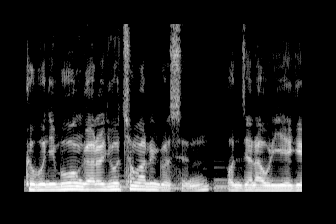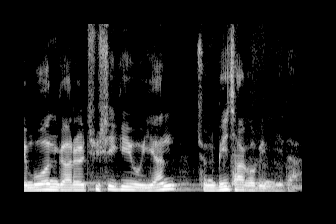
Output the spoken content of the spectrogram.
그분이 무언가를 요청하는 것은 언제나 우리에게 무언가를 주시기 위한 준비 작업입니다.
